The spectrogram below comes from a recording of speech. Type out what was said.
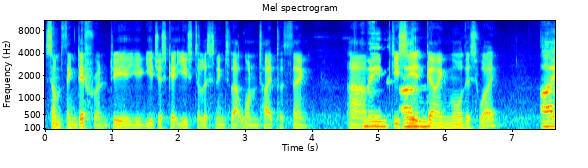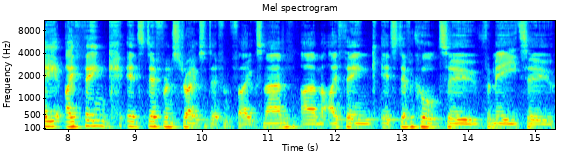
something different, do you? You you just get used to listening to that one type of thing. Um, I mean, do you see um, it going more this way? I I think it's different strokes for different folks, man. Um, I think it's difficult to for me to.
